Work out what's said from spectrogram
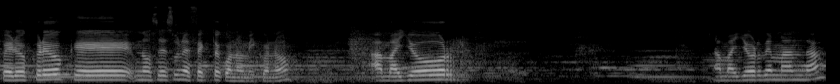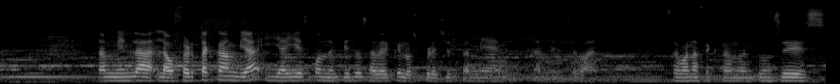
pero creo que, no sé, es un efecto económico, ¿no? A mayor, a mayor demanda, también la, la oferta cambia y ahí es cuando empiezas a ver que los precios también, también se, van, se van afectando. Entonces,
